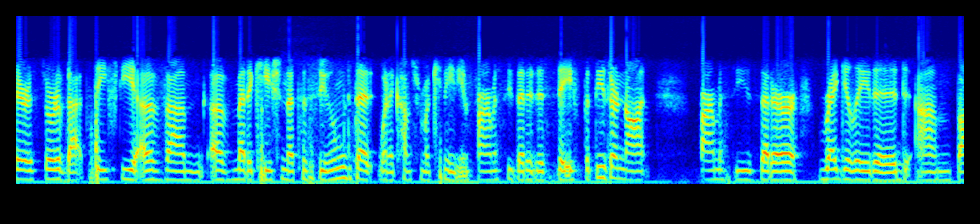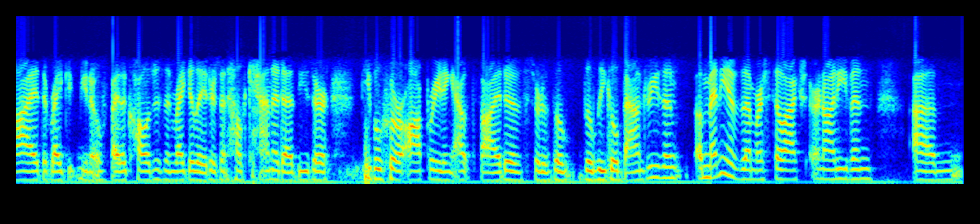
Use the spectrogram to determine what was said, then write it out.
there's sort of that safety of, um, of medication that's assumed that when it comes from a Canadian pharmacy that it is safe. But these are not pharmacies that are regulated um, by the regu- you know by the colleges and regulators in Health Canada. These are people who are operating outside of sort of the, the legal boundaries, and many of them are still actually are not even um,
